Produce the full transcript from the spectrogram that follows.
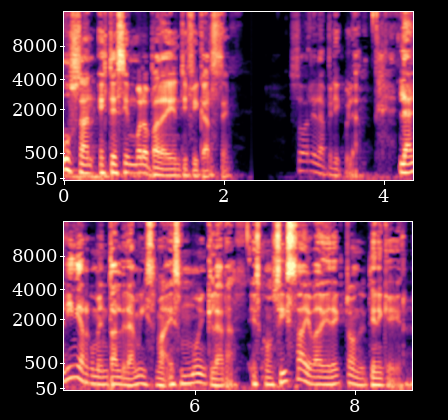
usan este símbolo para identificarse. Sobre la película. La línea argumental de la misma es muy clara, es concisa y va directo donde tiene que ir.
